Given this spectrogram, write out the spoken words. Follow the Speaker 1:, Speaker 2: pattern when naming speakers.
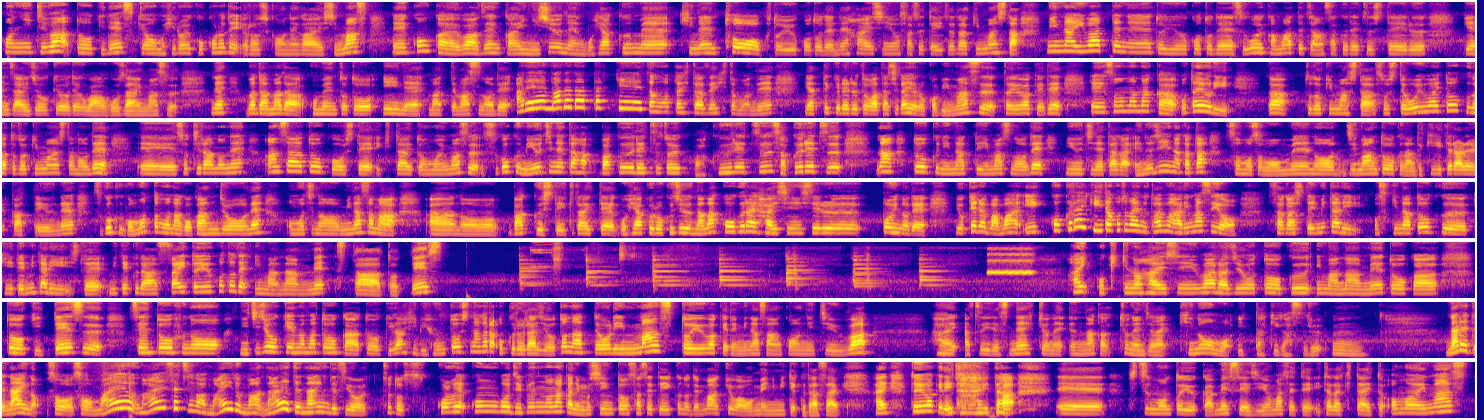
Speaker 1: こんにちは、トウキです。今日も広い心でよろしくお願いします。えー、今回は前回2周年500目記念トークということでね、配信をさせていただきました。みんな祝ってね、ということで、すごいかまってちゃん炸裂している現在状況ではございます。ね、まだまだコメントといいね待ってますので、あれまだだったっけ？と思った人はぜひともね、やってくれると私が喜びます。というわけで、えー、そんな中、お便り、が届きました。そしてお祝いトークが届きましたので、えー、そちらのね、アンサートークをしていきたいと思います。すごく身内ネタ爆裂という、爆裂？炸裂なトークになっていますので、身内ネタが NG な方、そもそもおめえの自慢トークなんて聞いてられるかっていうね、すごくごもっともなご感情をね、お持ちの皆様、あの、バックしていただいて567個ぐらい配信してるっぽいので、よければまあ1個くらい聞いたことないの多分ありますよ。探してみたり、お好きなトーク聞いてみたりしてみてください。ということで、今何目スタートです。はい。お聞きの配信は、ラジオトーク、今何名トーカー陶器です。戦闘不能日常系ママトーカー陶器が日々奮闘しながら送るラジオとなっております。というわけで皆さん、こんにちは。はい、暑いですね。去年、なんか去年じゃない、昨日も行った気がする。うん。慣れてないの。そうそう。前、前説は毎度、まあ、慣れてないんですよ。ちょっと、これ、今後自分の中にも浸透させていくので、まあ、今日は多めに見てください。はい。というわけでいただいた、えー、質問というか、メッセージ読ませていただきたいと思います。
